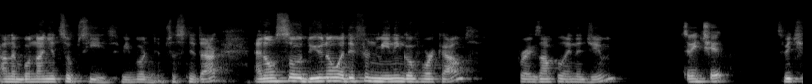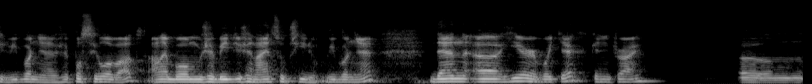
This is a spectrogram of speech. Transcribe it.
anebo na něco přijít. Výborně, přesně tak. And also, do you know a different meaning of workout? For example, in a gym? Cvičit. Cvičit, výborně, že posilovat, anebo může být, že na něco přijdu. Výborně. Then uh, here, Vojtěch, can you try? Um,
